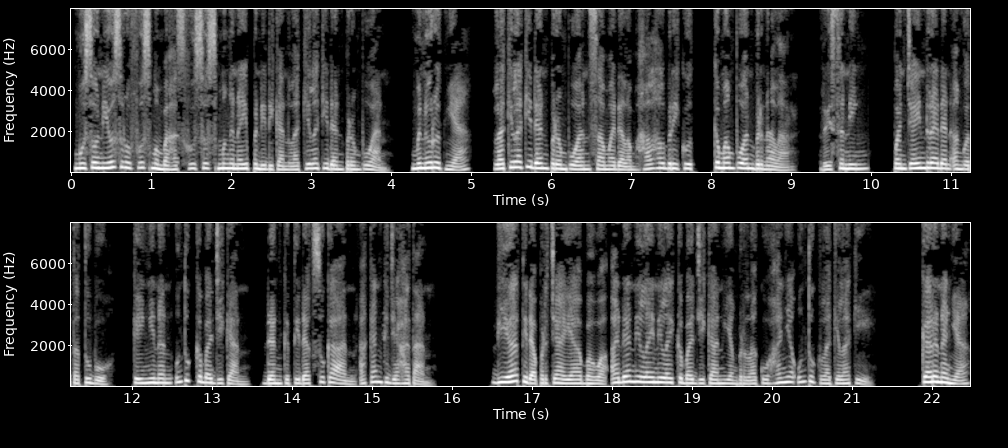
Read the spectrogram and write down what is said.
Musonius Rufus membahas khusus mengenai pendidikan laki-laki dan perempuan. Menurutnya, laki-laki dan perempuan sama dalam hal-hal berikut, kemampuan bernalar, reasoning, pancaindera dan anggota tubuh, keinginan untuk kebajikan, dan ketidaksukaan akan kejahatan. Dia tidak percaya bahwa ada nilai-nilai kebajikan yang berlaku hanya untuk laki-laki. Karenanya,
